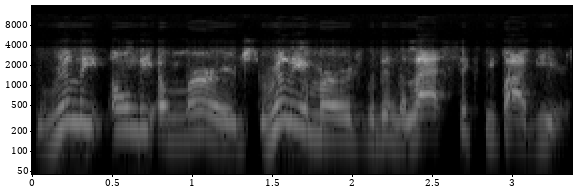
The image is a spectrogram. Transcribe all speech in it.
really only emerged, really emerged within the last 65 years.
